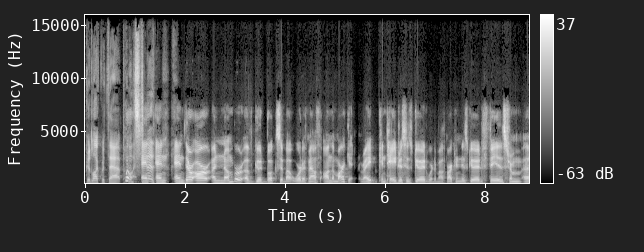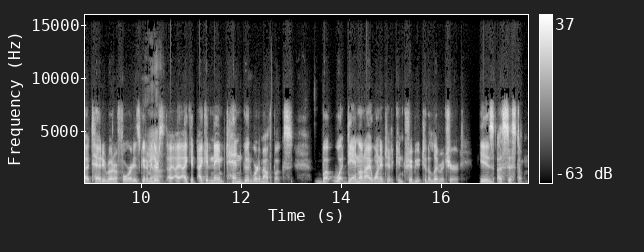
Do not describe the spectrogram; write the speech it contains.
Good luck with that." But well, instead, and, and and there are a number of good books about word of mouth on the market, right? Contagious is good. Word of mouth marketing is good. Fizz from uh, Ted who wrote our foreword is good. I mean, yeah. there's I, I could I could name ten good word of mouth books, but what Daniel and I wanted to contribute to the literature is a system.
